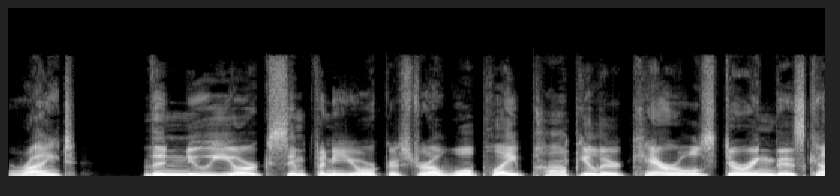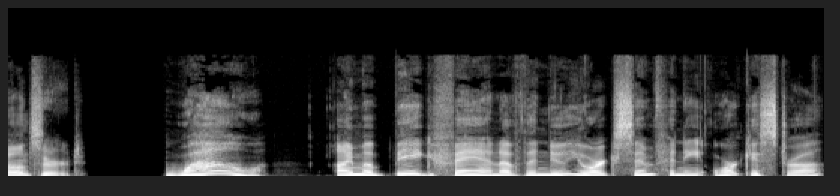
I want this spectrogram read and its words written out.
Right. The New York Symphony Orchestra will play popular carols during this concert. Wow! I'm a big fan of the New York Symphony Orchestra.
